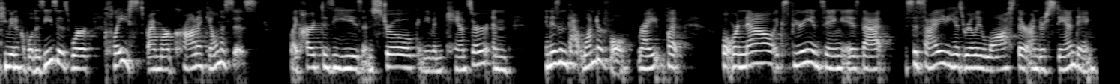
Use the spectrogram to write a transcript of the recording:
communicable diseases were placed by more chronic illnesses like heart disease and stroke and even cancer. And, and isn't that wonderful, right? But what we're now experiencing is that society has really lost their understanding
